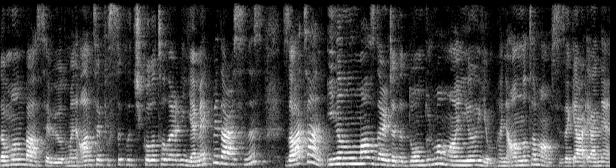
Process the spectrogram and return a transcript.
damağını ben seviyordum. Hani antep fıstıklı çikolatalarını yemek mi dersiniz? Zaten inanılmaz derecede dondurma manyağıyım. Hani anlatamam size. Yani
